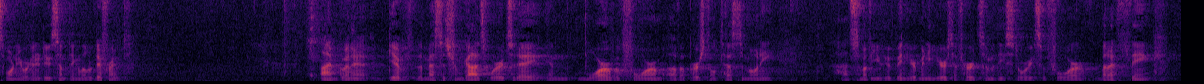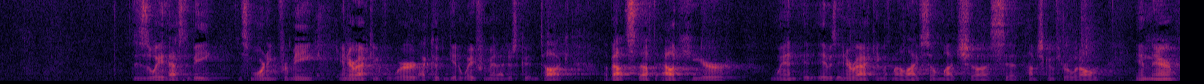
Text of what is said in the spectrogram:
This morning we're going to do something a little different. I'm going to give the message from God's Word today in more of a form of a personal testimony. Uh, some of you who've been here many years have heard some of these stories before, but I think this is the way it has to be this morning for me, interacting with the Word. I couldn't get away from it. I just couldn't talk about stuff out here when it, it was interacting with my life so much. I said, I'm just going to throw it all in there.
